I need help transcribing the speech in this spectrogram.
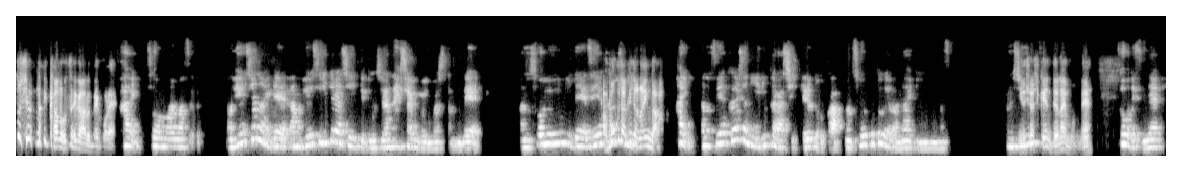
と知らない可能性があるね、これ。はい、そう思います。あの弊社内であのヘルスリテラシーって言っても知らない社員もいましたので、あのそういう意味で製薬あ、僕だけじゃいないんだ。はい、あの製薬会社にいるから知ってるとか、あのそういうことではないと思います。入社試験出ないもんね。そうですね。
